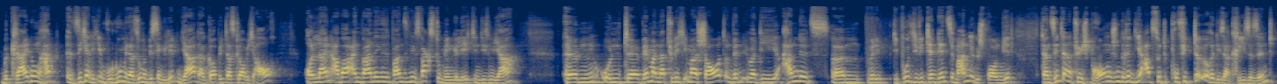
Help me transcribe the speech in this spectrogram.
Bekleidung hat äh, sicherlich im Volumen in der Summe ein bisschen gelitten. Ja, da glaube ich, das glaube ich auch. Online aber ein wahnsinniges, wahnsinniges Wachstum hingelegt in diesem Jahr. Ähm, und äh, wenn man natürlich immer schaut und wenn über die Handels, ähm, über die, die positive Tendenz im Handel gesprochen wird, dann sind da natürlich Branchen drin, die absolute Profiteure dieser Krise sind.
